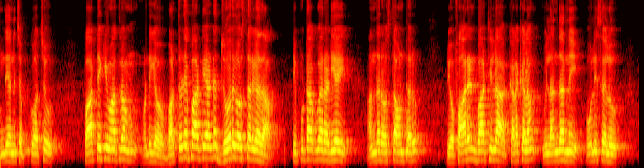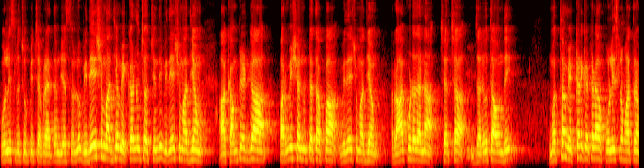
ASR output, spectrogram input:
ఉంది అని చెప్పుకోవచ్చు. పార్టీకి మాత్రం అంటే ఇక బర్త్డే పార్టీ అంటే జోరుగా వస్తారు కదా. టిప్పు టాప్గా రెడీ అయి అందరు వస్తూ ఉంటారు. ఇక ఫారెన్ పార్టీల కలకలం వీళ్ళందరినీ పోలీసులు పోలీసులు చూపించే ప్రయత్నం చేస్తున్నారు విదేశీ మద్యం ఎక్కడి నుంచి వచ్చింది? విదేశీ మద్యం కంప్లీట్గా పర్మిషన్ ఉంటే తప్ప విదేశీ మద్యం రాకూడదన్న చర్చ జరుగుతూ ఉంది. మొత్తం ఎక్కడికెక్కడ పోలీసులు మాత్రం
